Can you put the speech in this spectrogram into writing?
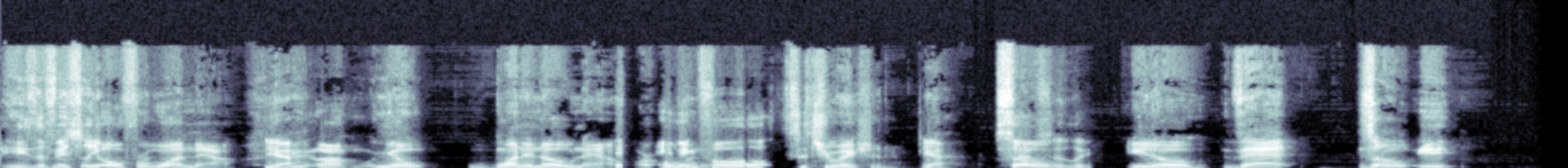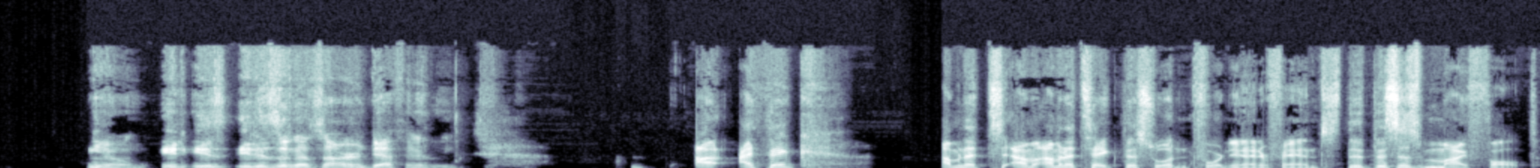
he's officially 0 for one now. Yeah, you, um, you know, one and 0 now, or oh meaningful situation. Yeah, so absolutely. You know that. So it, you know, it is it is a concern, definitely. I I think I'm gonna t- I'm, I'm gonna take this one, 49er fans. Th- this is my fault.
